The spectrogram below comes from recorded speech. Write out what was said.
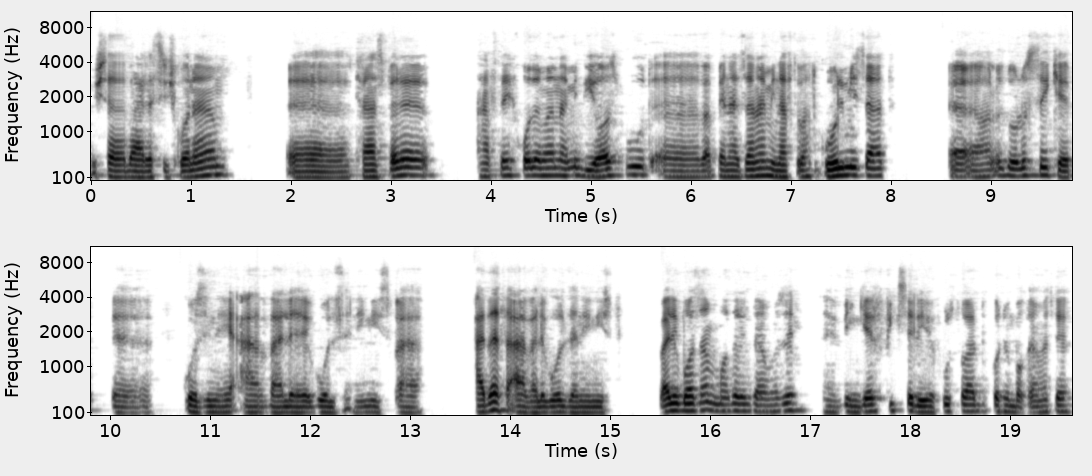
بیشتر بررسیش کنم. transfer هفته خود من همین دیاز بود. و به نظرم این هفته باید گل می‌زد. حالا درسته که گزینه اول گلزنی نیست و هدف اول گلزنی نیست. ولی بازم ما داریم در مورد وینگر فیکس لیورپول صحبت می‌کنیم با قیمت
